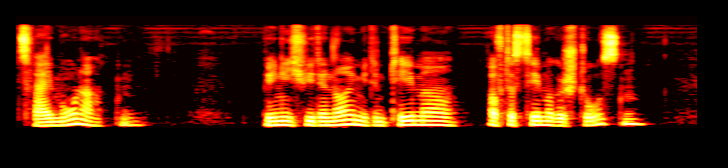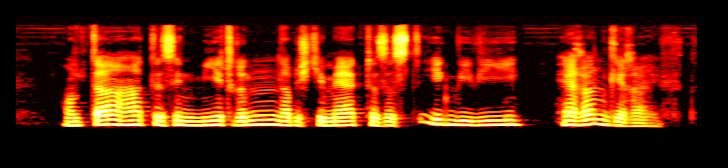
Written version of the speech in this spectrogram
zwei Monaten, bin ich wieder neu mit dem Thema auf das Thema gestoßen. Und da hat es in mir drin, habe ich gemerkt, dass es irgendwie wie herangereift.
